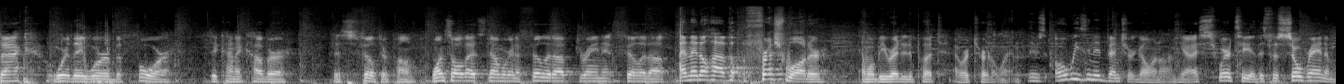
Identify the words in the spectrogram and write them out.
back where they were before to kind of cover this filter pump. Once all that's done, we're gonna fill it up, drain it, fill it up, and then it'll have fresh water and we'll be ready to put our turtle in. There's always an adventure going on here. I swear to you, this was so random.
